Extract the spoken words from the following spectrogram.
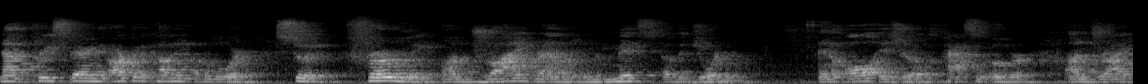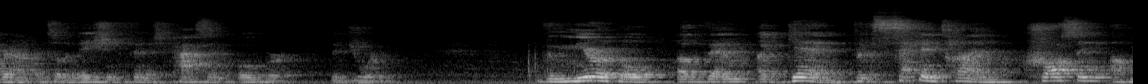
Now the priests bearing the Ark of the Covenant of the Lord stood firmly on dry ground in the midst of the Jordan. And all Israel was passing over on dry ground until the nation finished passing over the Jordan. The miracle of them again, for the second time, crossing a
